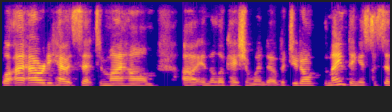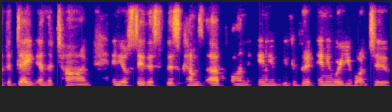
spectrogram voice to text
well, I already have it set to my home uh, in the location window, but you don't, the main thing is to set the date and the time. And you'll see this, this comes up on any, you can put it anywhere you want to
